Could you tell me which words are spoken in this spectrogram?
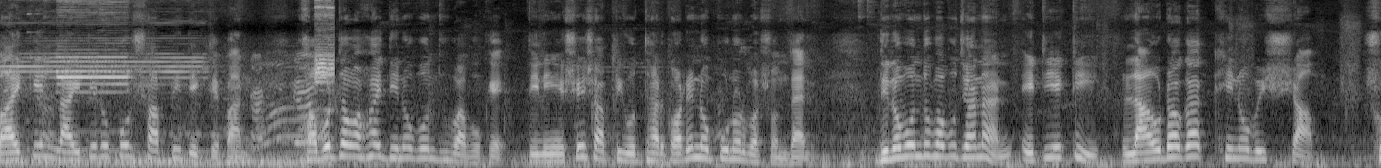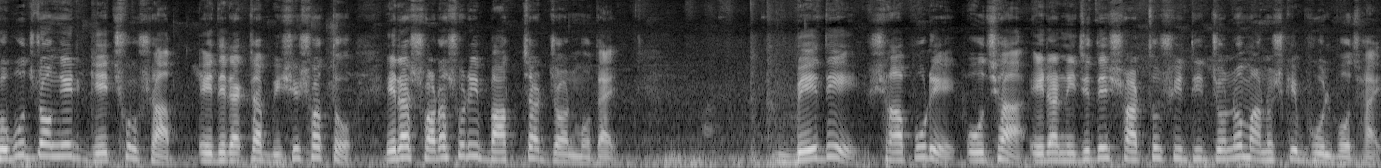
বাইকের লাইটের ওপর সাপটি দেখতে পান। খবর দেওয়া হয় দীনবন্ধু বাবুকে তিনি এসে সাপটি উদ্ধার করেন ও পুনর্বাসন দেন। দীনবন্ধু বাবু জানান, এটি একটি লাউডগা ক্ষীণবিষ সাপ, সবুজ রঙের গেছো সাপ। এদের একটা বিশেষত্ব, এরা সরাসরি বাচ্চার জন্ম দেয়। বেদে, সাপুরে, ওঝা, এরা নিজেদের স্বার্থ সিদ্ধির জন্য মানুষকে ভুল বোঝায়।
